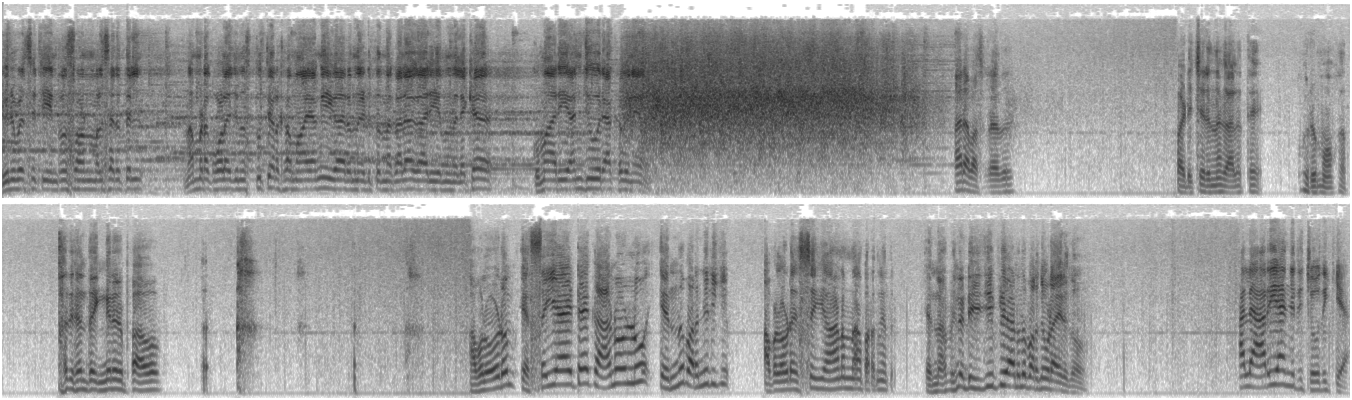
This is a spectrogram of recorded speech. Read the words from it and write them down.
യൂണിവേഴ്സിറ്റി ഇന്റർസോൺ മത്സരത്തിൽ നമ്മുടെ കോളേജിന് സ്തുത്യർഹമായ അംഗീകാരം നേടുത്തുന്ന കലാകാരി എന്ന നിലയ്ക്ക് കുമാരി അഞ്ജു രാഘവനെ. ആരാ പഠിച്ചിരുന്ന കാലത്തെ ഒരു മോഹം. അതിനെന്താ ഇങ്ങനെ ഒരു ഭാവം? അവളോടും എസ് ഐ ആയിട്ടേ കാണുള്ളൂ എന്ന് പറഞ്ഞിരിക്കും. അവളോട് എസ് ഐ ആണെന്നാ പറഞ്ഞത്. എന്നാ പിന്നെ ഡി ജി പി ആണെന്ന് പറഞ്ഞുകൂടായിരുന്നോ? അല്ല അറിയാഞ്ഞിട്ട് ചോദിക്കുക.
